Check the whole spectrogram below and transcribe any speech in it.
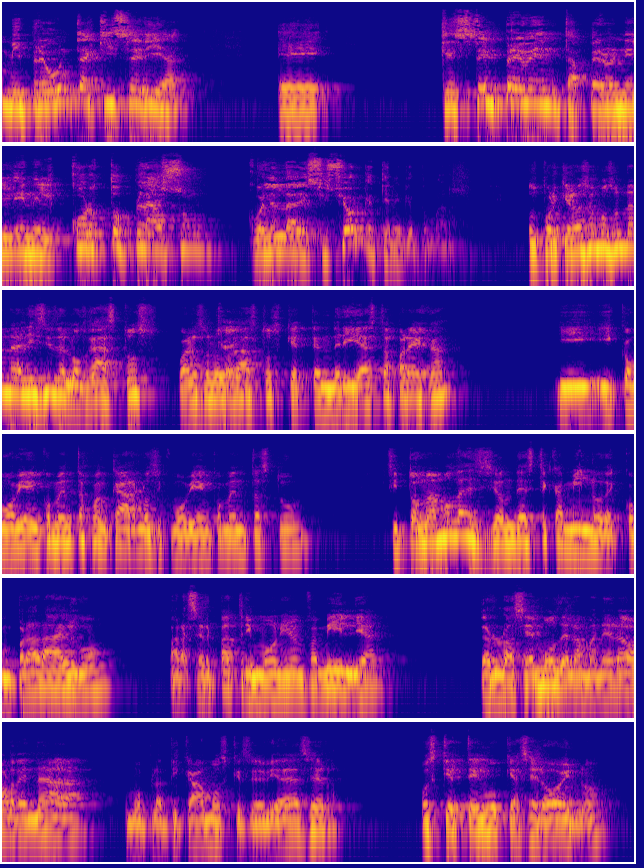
mi pregunta aquí sería, eh, que esté en preventa, pero en el, en el corto plazo, ¿cuál es la decisión que tienen que tomar? Pues porque no hacemos un análisis de los gastos, cuáles son los gastos que tendría esta pareja. Y, y como bien comenta Juan Carlos y como bien comentas tú, si tomamos la decisión de este camino de comprar algo para hacer patrimonio en familia, pero lo hacemos de la manera ordenada, como platicábamos que se debía de hacer, pues ¿qué tengo que hacer hoy, no?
